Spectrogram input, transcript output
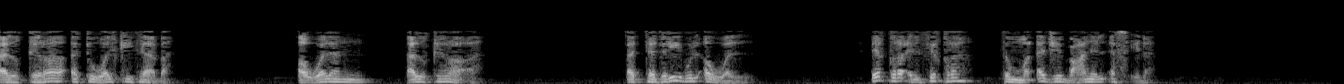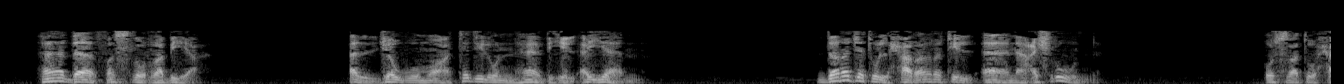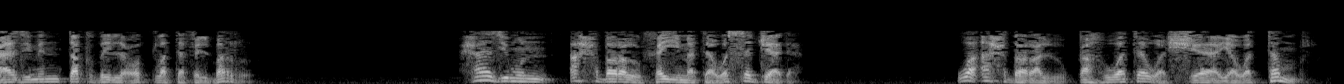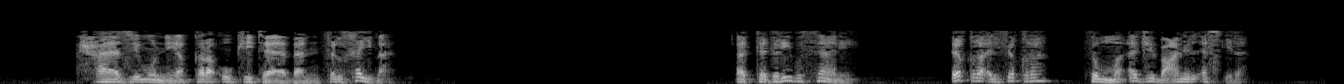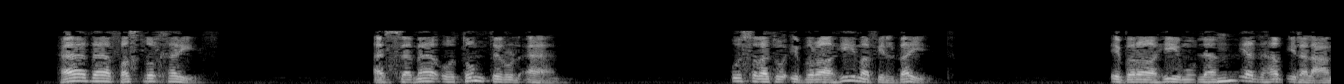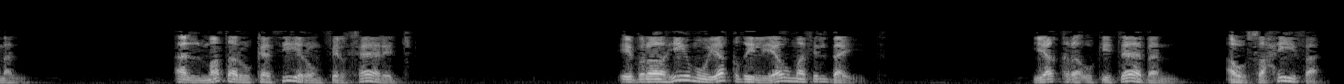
القراءة والكتابة. أولا القراءة. التدريب الأول. اقرأ الفقرة ثم أجب عن الأسئلة. هذا فصل الربيع. الجو معتدل هذه الأيام. درجة الحرارة الآن عشرون. أسرة حازم تقضي العطلة في البر. حازم أحضر الخيمة والسجادة وأحضر القهوة والشاي والتمر. حازم يقرأ كتابا في الخيمة. التدريب الثاني. اقرأ الفقرة ثم أجب عن الأسئلة. هذا فصل الخريف. السماء تمطر الآن. أسرة إبراهيم في البيت. إبراهيم لم يذهب إلى العمل. المطر كثير في الخارج. إبراهيم يقضي اليوم في البيت. يقرأ كتابا أو صحيفة.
